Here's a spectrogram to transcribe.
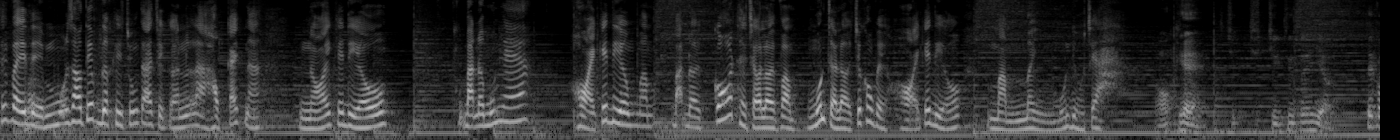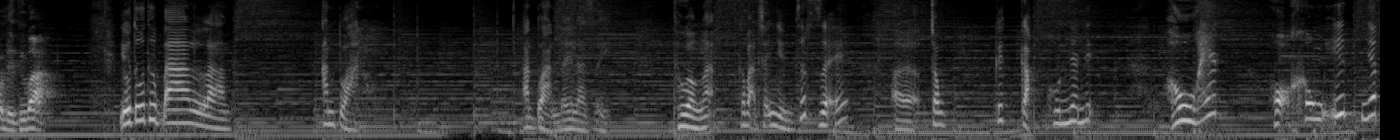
Thế vậy để muốn giao tiếp được thì chúng ta chỉ cần là học cách là nói cái điều bạn đời muốn nghe hỏi cái điều mà bạn đời có thể trả lời và muốn trả lời chứ không phải hỏi cái điều mà mình muốn điều tra. Ok chúng tôi hiểu thế còn điều thứ ba? Yếu tố thứ ba là an toàn. An toàn đây là gì? Thường á các bạn sẽ nhìn rất dễ ở trong cái cặp hôn nhân ấy. Hầu hết họ không ít nhất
